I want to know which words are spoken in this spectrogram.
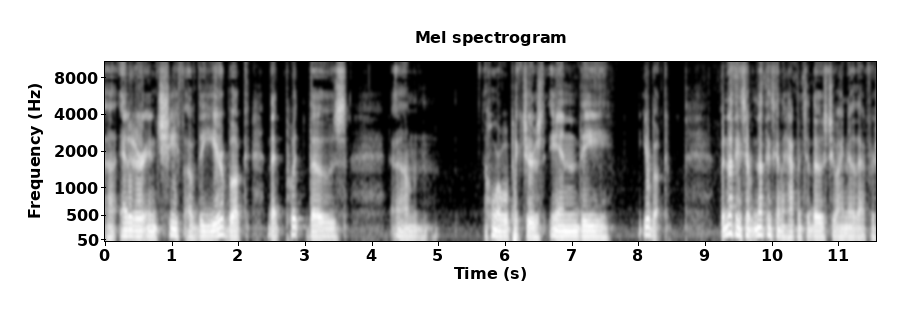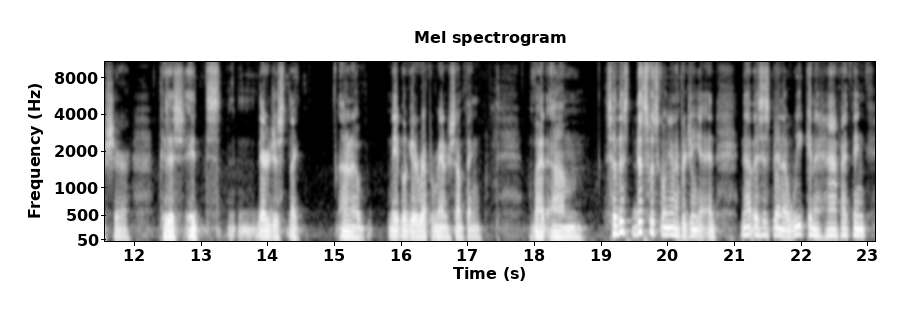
uh, editor in chief of the yearbook that put those um, horrible pictures in the yearbook. But nothing's nothing's going to happen to those two. I know that for sure because it's it's they're just like I don't know. Maybe they'll get a reprimand or something. But um, so this that's what's going on in Virginia, and now this has been a week and a half, I think,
